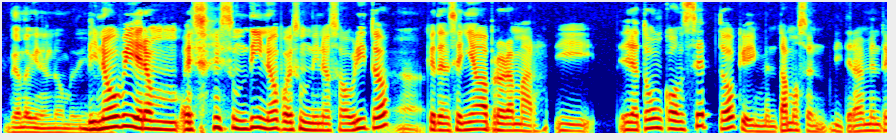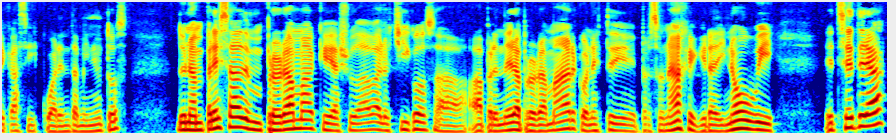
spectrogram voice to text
¿De dónde viene el nombre? Dinovi era un, es, es un dino, porque es un dinosaurito Ah, que te enseñaba a programar. Y era todo un concepto que inventamos en literalmente casi 40 minutos de una empresa, de un programa que ayudaba a los chicos a, a aprender a programar con este personaje que era Dinovi, etcétera.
